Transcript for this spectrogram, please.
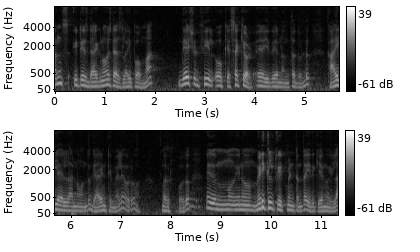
Once it is diagnosed as lipoma they should feel okay secured ಏ ಇದೇನು ಅಂತ ದೊಡ್ಡ ಕಾಯಿಲೆ ಇಲ್ಲ ಅನ್ನೋ ಒಂದು ಗ್ಯಾರಂಟಿ ಮೇಲೆ ಅವರು ಬದುಕ್ಬೋದು. ಇದು ಏನು ಮೆಡಿಕಲ್ ಟ್ರೀಟ್ಮೆಂಟ್ ಅಂತ ಇದಕ್ಕೇನೂ ಇಲ್ಲ.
